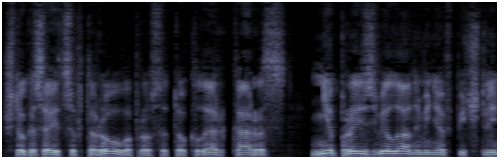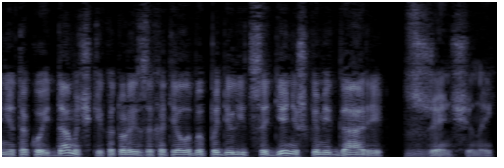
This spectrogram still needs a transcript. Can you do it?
Что касается второго вопроса, то Клэр Каррес не произвела на меня впечатление такой дамочки, которая захотела бы поделиться денежками Гарри с женщиной.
